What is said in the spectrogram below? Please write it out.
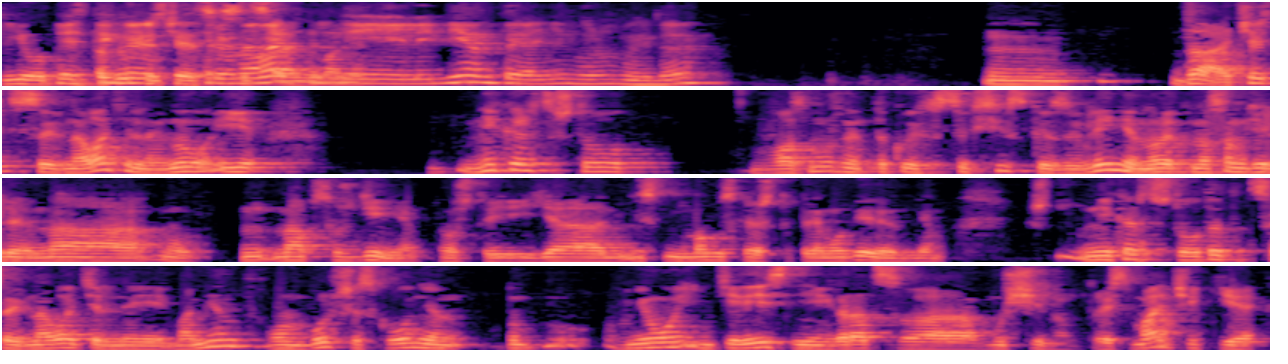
И вот То есть ты говоришь, что соревновательные элементы, они нужны, да? Да, отчасти соревновательные. Ну и мне кажется, что возможно это такое сексистское заявление, но это на самом деле на, ну, на обсуждение, потому что я не, могу сказать, что прям уверен в нем. Мне кажется, что вот этот соревновательный момент, он больше склонен, ну, в него интереснее играться мужчинам. То есть мальчики,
